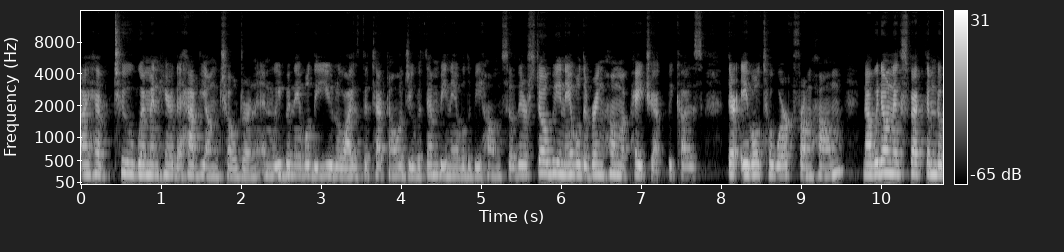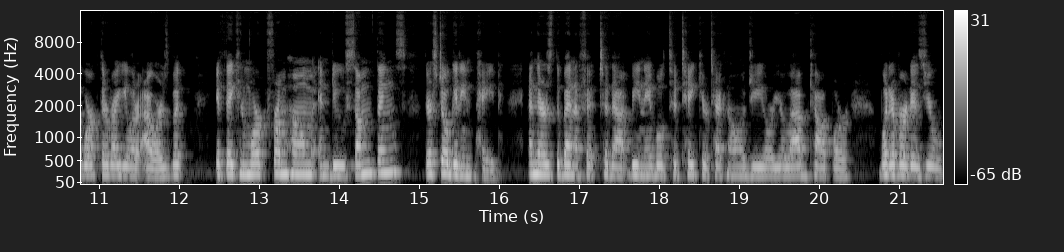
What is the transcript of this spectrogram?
I have two women here that have young children, and we've been able to utilize the technology with them being able to be home. So they're still being able to bring home a paycheck because they're able to work from home. Now we don't expect them to work their regular hours, but if they can work from home and do some things, they're still getting paid and there's the benefit to that being able to take your technology or your laptop or whatever it is your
